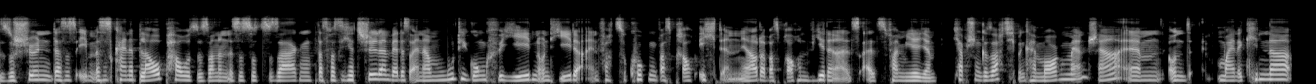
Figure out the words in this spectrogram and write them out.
so schön, dass es eben, es ist keine Blaupause, sondern es ist sozusagen, das, was ich jetzt schildern werde, ist eine Ermutigung für jeden und jede einfach zu gucken, was brauche ich denn, ja, oder was brauchen wir denn als, als Familie. Ich habe schon gesagt, ich bin kein Morgenmensch, ja, ähm, und meine Kinder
